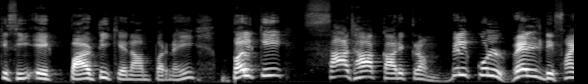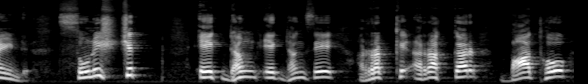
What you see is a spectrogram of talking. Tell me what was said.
किसी एक पार्टी के नाम पर नहीं, बल्कि साझा कार्यक्रम बिल्कुल वेल डिफाइंड सुनिश्चित, एक ढंग एक ढंग से रख रख कर बात हो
